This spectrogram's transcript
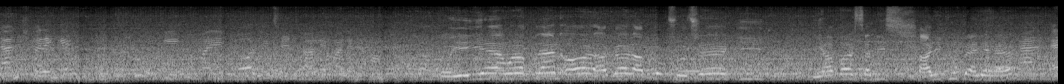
लंच करेंगे क्योंकि हमारे और भी फ्रेंड्स आने वाले हैं वहाँ पे। तो यही है हमारा प्लान और अगर आप लोग सोच रहे हैं कि यहाँ पर सभी साड़ी क्यों पहने हैं? है।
